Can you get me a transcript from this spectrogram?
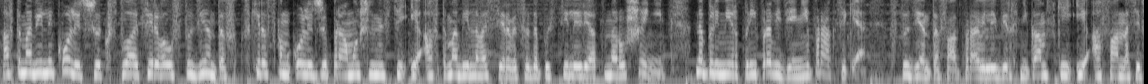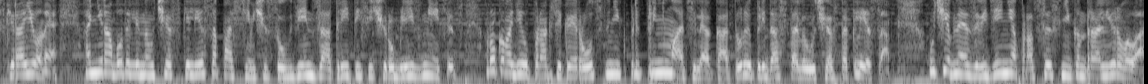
Автомобильный колледж эксплуатировал студентов. В Кировском колледже промышленности и автомобильного сервиса допустили ряд нарушений. Например, при проведении практики. Студентов отправили в Верхнекамский и Афанасьевский районы. Они работали на участке леса по 7 часов в день за 3000 рублей в месяц. Руководил практикой родственник предпринимателя, который предоставил участок леса. Учебное заведение процесс не контролировало.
